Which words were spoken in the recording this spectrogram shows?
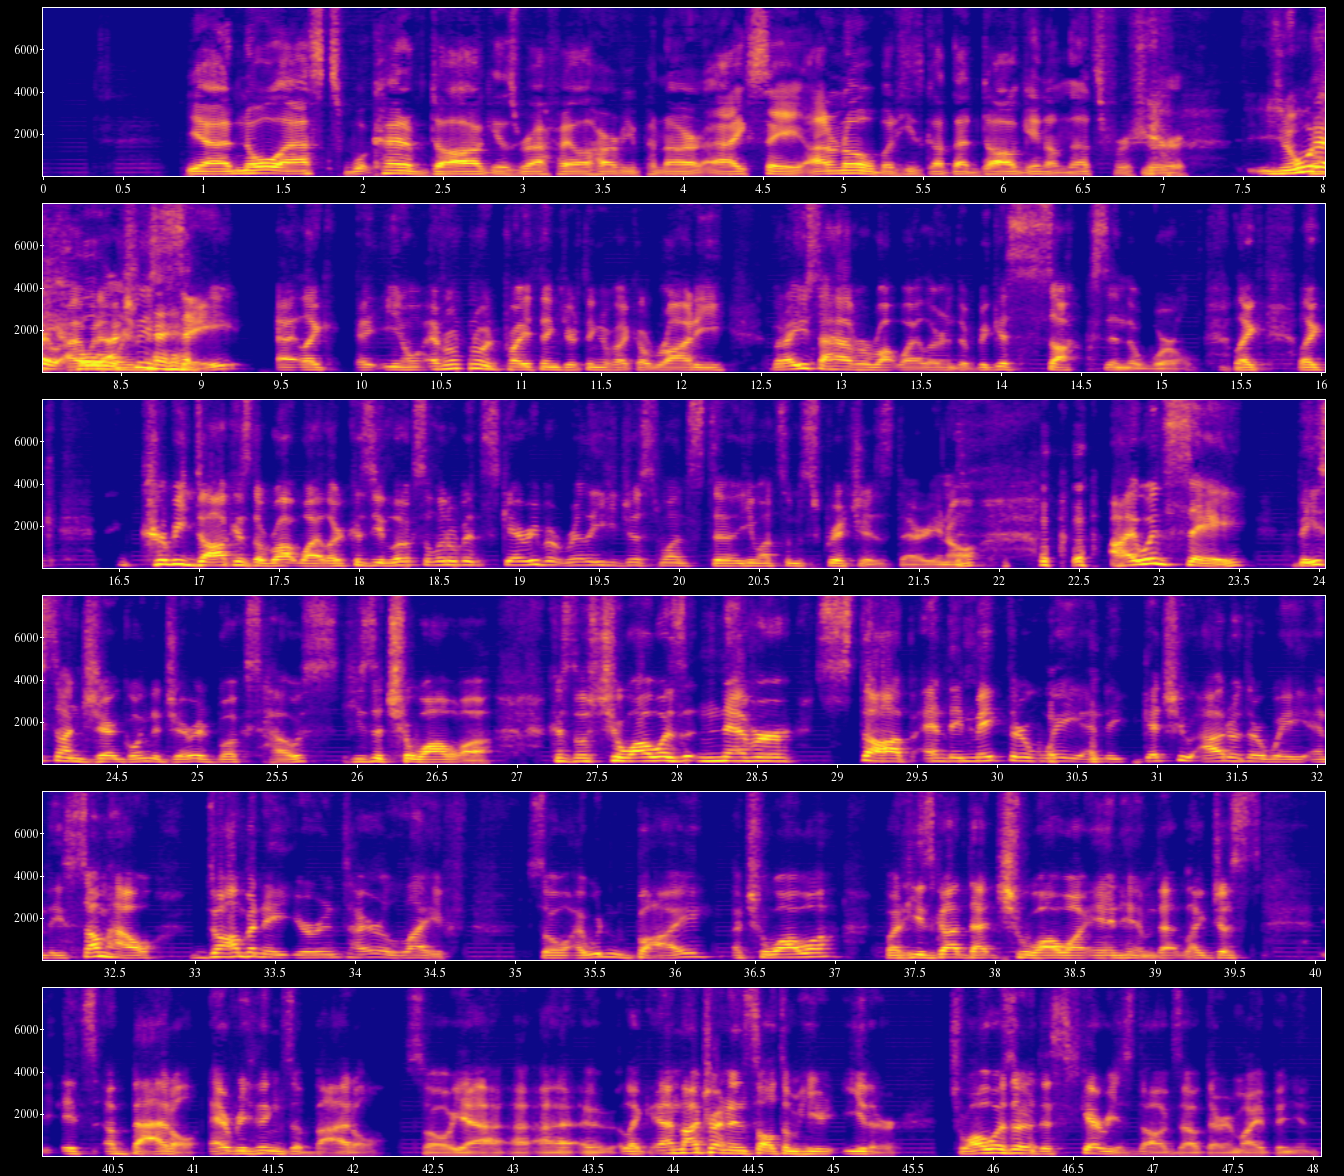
yeah, Noel asks what kind of dog is Rafael Harvey Pinard. I say I don't know, but he's got that dog in him. That's for sure. You know what I, I would actually man. say? Uh, like uh, you know, everyone would probably think you're thinking of like a Roddy, but I used to have a Rottweiler, and the biggest sucks in the world. Like like Kirby Dach is the Rottweiler because he looks a little bit scary, but really he just wants to he wants some scritches there. You know, I would say based on Jer- going to Jared Book's house, he's a Chihuahua because those Chihuahuas never stop and they make their way and they get you out of their way and they somehow dominate your entire life. So I wouldn't buy a Chihuahua, but he's got that Chihuahua in him that like just it's a battle. Everything's a battle. So yeah, I, I, I- like I'm not trying to insult him here either. Chihuahuas are the scariest dogs out there, in my opinion.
